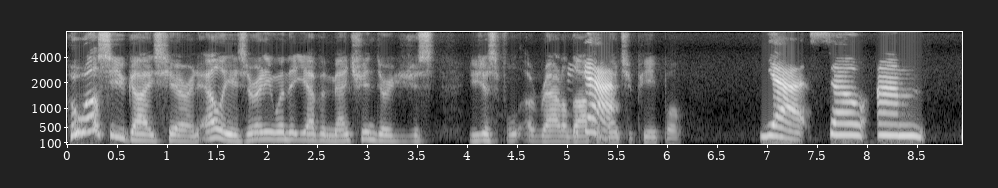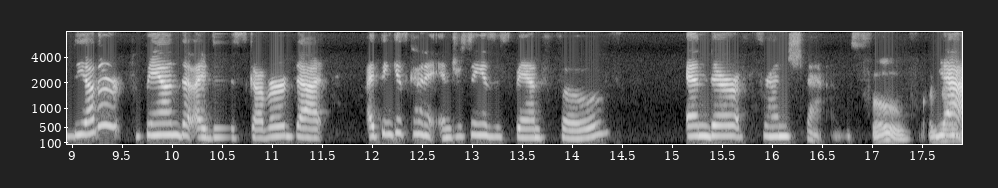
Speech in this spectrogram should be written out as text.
who else are you guys here? And Ellie, is there anyone that you haven't mentioned, or you just you just fl- uh, rattled off Yeah. a bunch of people? Yeah. So, um, the other band that I discovered that I think is kind of interesting is this band Fauve, and they're a French band. Fauve. I've Yeah, never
